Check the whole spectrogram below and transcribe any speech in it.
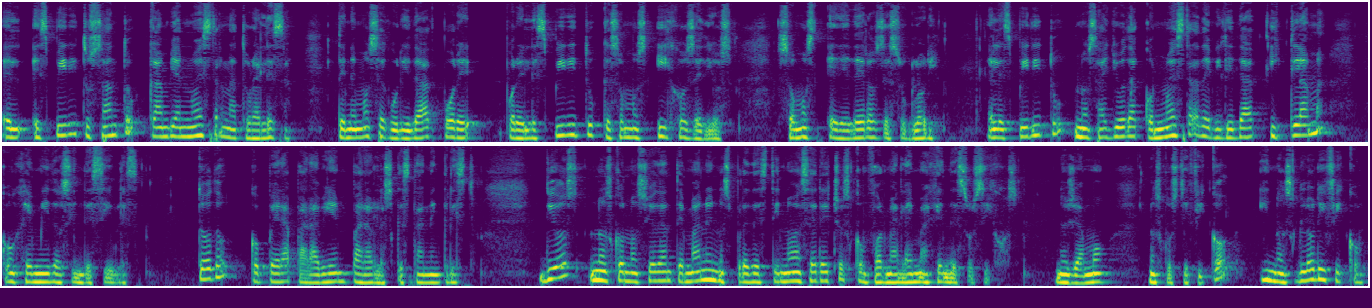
El Espíritu Santo cambia nuestra naturaleza. Tenemos seguridad por el, Espíritu que somos hijos de Dios. Somos herederos de su gloria. El Espíritu nos ayuda con nuestra debilidad y clama con gemidos indecibles. Todo coopera para bien para los que están en Cristo. Dios nos conoció de antemano y nos predestinó a ser hechos conforme a la imagen de sus hijos. Nos llamó, nos justificó y nos glorificó.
